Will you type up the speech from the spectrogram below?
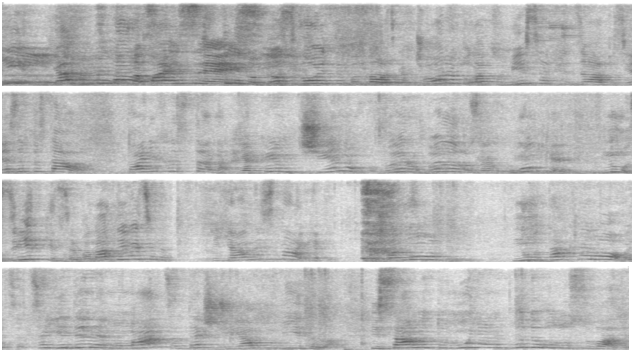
Ні, я запитала пані Христину, дозвольте, будь ласка, вчора була комісія під запис. Я запитала, пані Христина, яким чином ви робили розрахунки? Ну, звідки це? Вона дивиться на. Я не знаю. Шановні, ну так не робиться. Це єдиний момент, це те, що я помітила. І саме тому я не буду голосувати.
